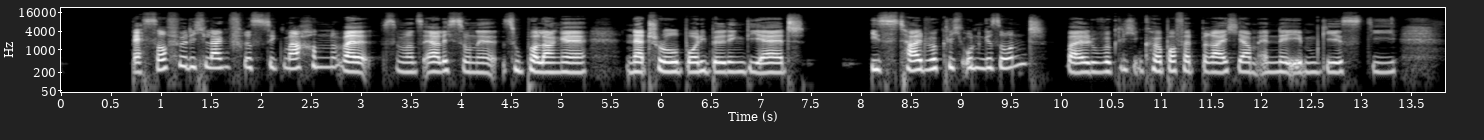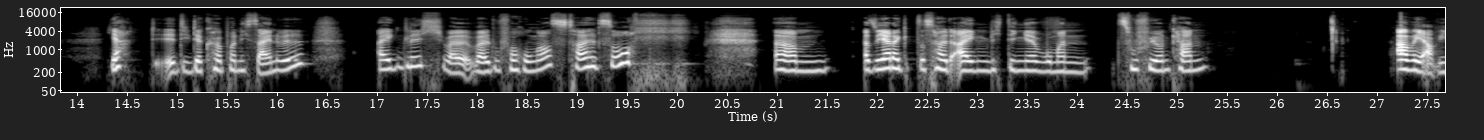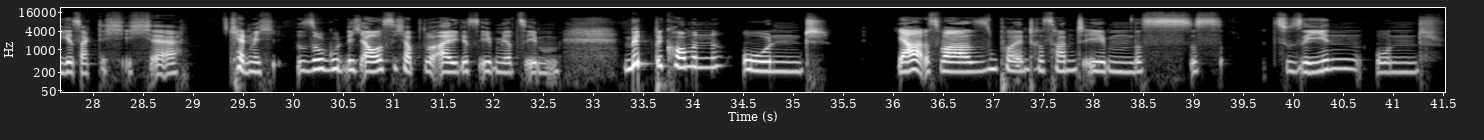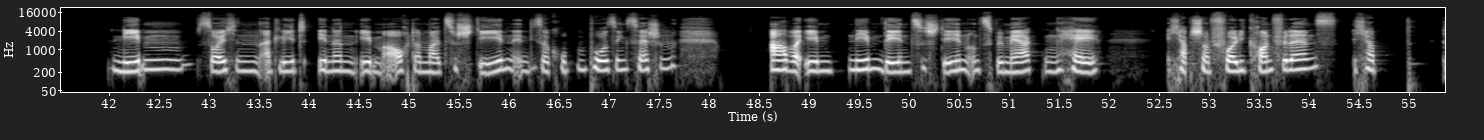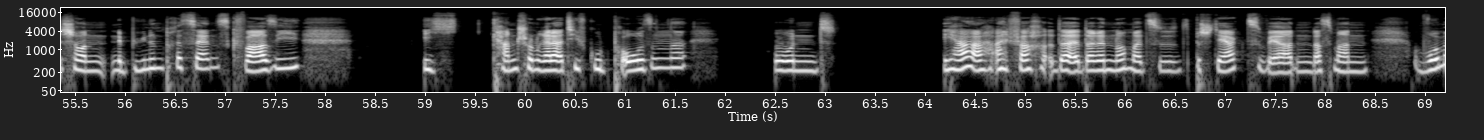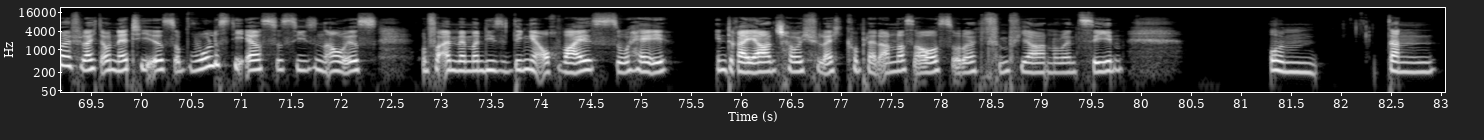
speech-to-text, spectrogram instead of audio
besser für dich langfristig machen, weil, sind wir uns ehrlich, so eine super lange Natural Bodybuilding Diät ist halt wirklich ungesund, weil du wirklich in Körperfettbereiche am Ende eben gehst, die, ja, die, die der Körper nicht sein will, eigentlich, weil, weil du verhungerst halt so. Ähm, also ja, da gibt es halt eigentlich Dinge, wo man zuführen kann. Aber ja, wie gesagt, ich, ich äh, kenne mich so gut nicht aus. Ich habe nur einiges eben jetzt eben mitbekommen und ja, das war super interessant eben, das, das zu sehen und neben solchen AthletInnen eben auch dann mal zu stehen in dieser Gruppenposing-Session, aber eben neben denen zu stehen und zu bemerken, hey, ich habe schon voll die Confidence, ich habe schon eine Bühnenpräsenz quasi, ich kann schon relativ gut posen und ja, einfach da, darin nochmal zu bestärkt zu werden, dass man, obwohl man vielleicht auch netty ist, obwohl es die erste Season auch ist, und vor allem, wenn man diese Dinge auch weiß, so, hey, in drei Jahren schaue ich vielleicht komplett anders aus oder in fünf Jahren oder in zehn. Und dann,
